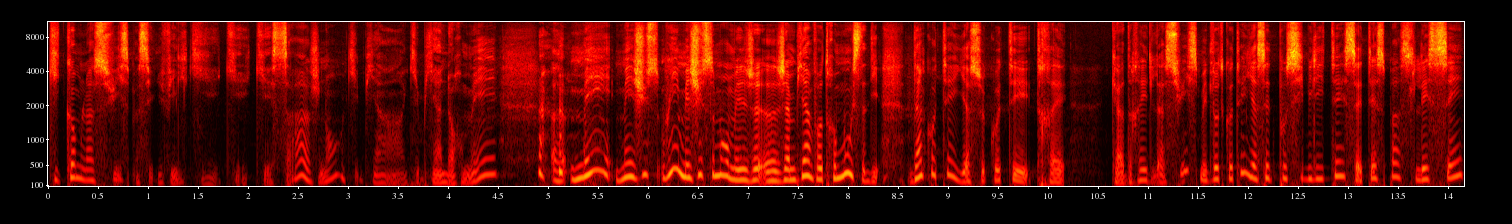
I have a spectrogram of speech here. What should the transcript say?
qui comme la Suisse, bah, c'est une ville qui, est- qui qui est sage, non? Qui, est bien, qui est bien normée. Euh, mais, mais juste, oui, mais justement, mais euh, j'aime bien votre mot. C'est-à-dire, d'un côté, il y a ce côté très cadré de la Suisse, mais de l'autre côté, il y a cette possibilité, cet espace laissé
